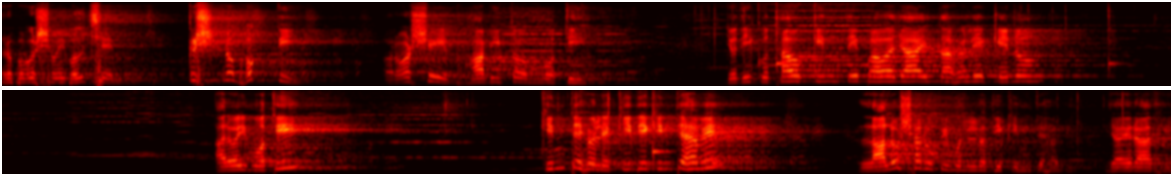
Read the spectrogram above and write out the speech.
রূপ গোস্বামী বলছেন কৃষ্ণ ভক্তি রসে ভাবিত মতি যদি কোথাও কিনতে পাওয়া যায়, তাহলে কেন? আর ওই মতি? কিনতে হলে কি দিয়ে কিনতে হবে? লালসারূপী মূল্য দিয়ে কিনতে হবে। জয় রাধে।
